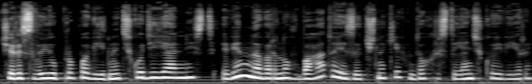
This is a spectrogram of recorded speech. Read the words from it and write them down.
Через свою проповідницьку діяльність він навернув багато язичників до християнської віри,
